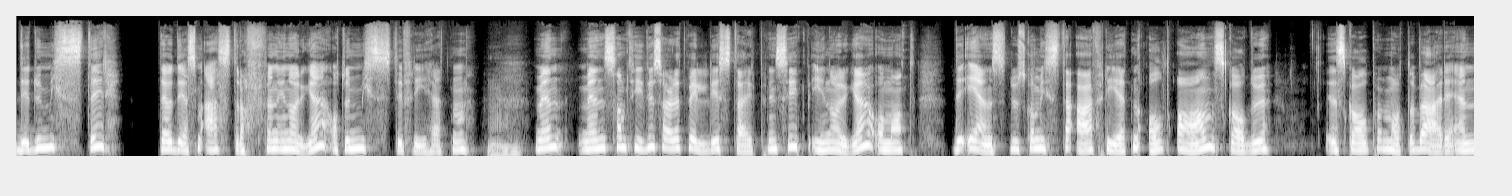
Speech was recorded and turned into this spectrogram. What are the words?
det du mister. Det er jo det som er straffen i Norge, at du mister friheten. Mm. Men, men samtidig så er det et veldig sterkt prinsipp i Norge om at det eneste du skal miste er friheten, alt annet skal du skal på en måte være en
